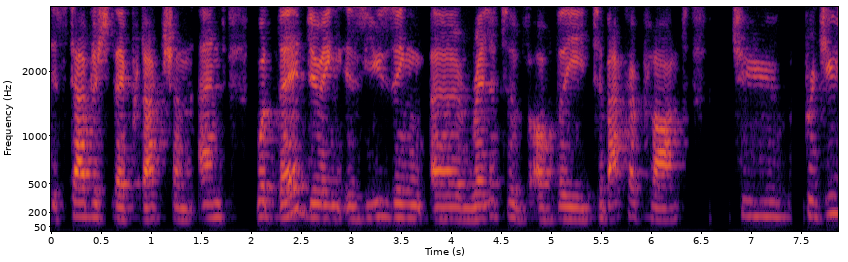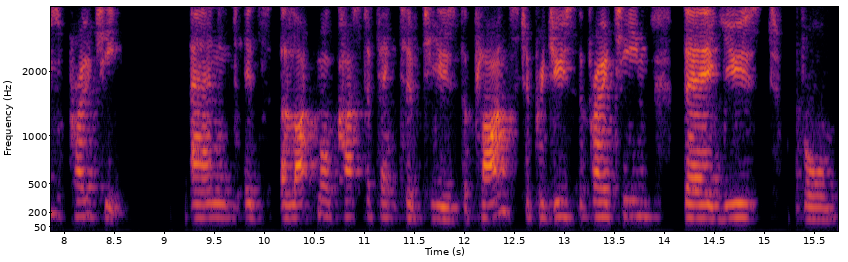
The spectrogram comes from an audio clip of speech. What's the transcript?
establish their production. And what they're doing is using a relative of the tobacco plant to produce protein and it's a lot more cost effective to use the plants to produce the protein. They're used for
